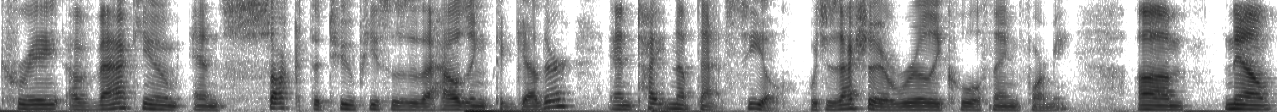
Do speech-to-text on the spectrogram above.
create a vacuum and suck the two pieces of the housing together and tighten up that seal, which is actually a really cool thing for me. Um, now,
